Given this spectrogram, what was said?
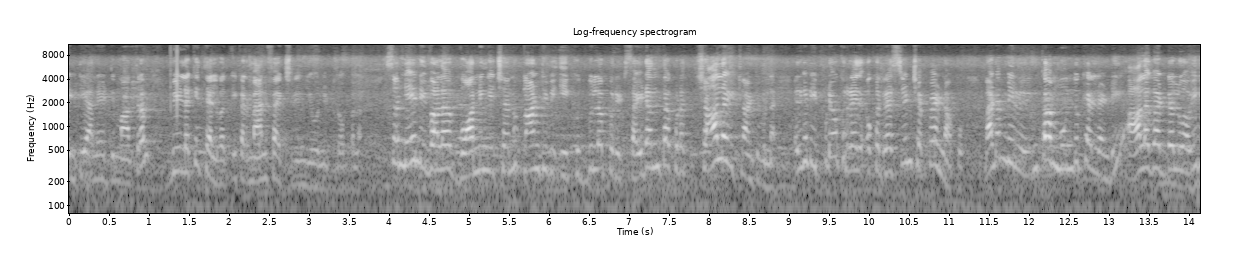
ఏంటి అనేది మాత్రం వీళ్ళకి తెలియదు ఇక్కడ మ్యానుఫ్యాక్చరింగ్ యూనిట్ లోపల. సో నేను ఇవాళ వార్నింగ్ ఇచ్చాను. ఇట్లాంటివి ఈ కుత్బుల్లాపూర్ ఇటు సైడ్ అంతా కూడా చాలా ఇట్లాంటివి ఉన్నాయి. ఎందుకంటే ఇప్పుడే ఒక రె ఒక రెసిడెంట్ చెప్పాడు నాకు మేడం మీరు ఇంకా ముందుకెళ్ళండి. ఆలగడ్డలు అవి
